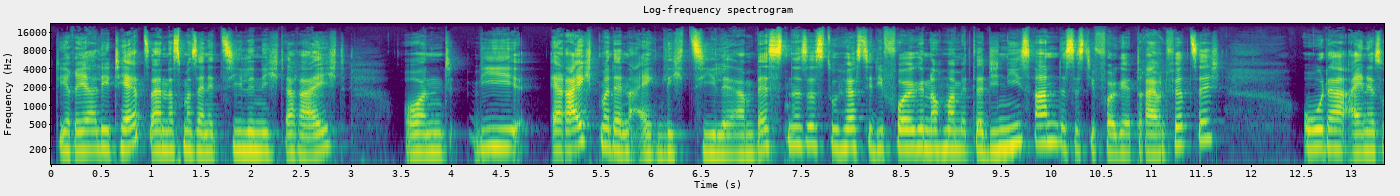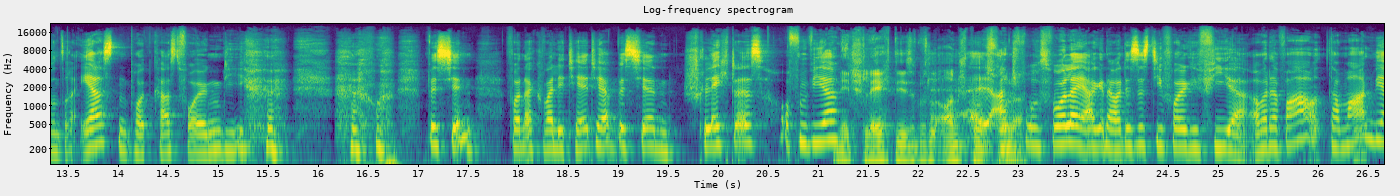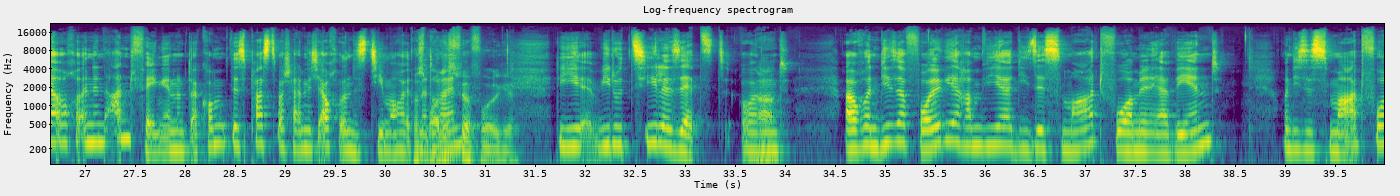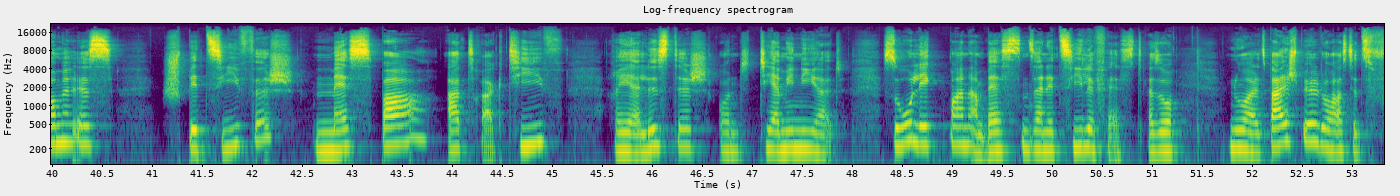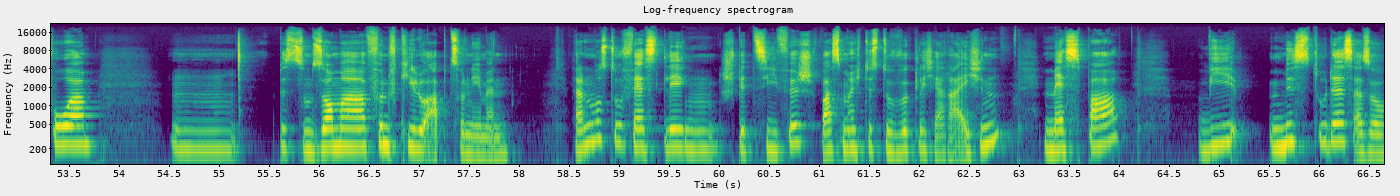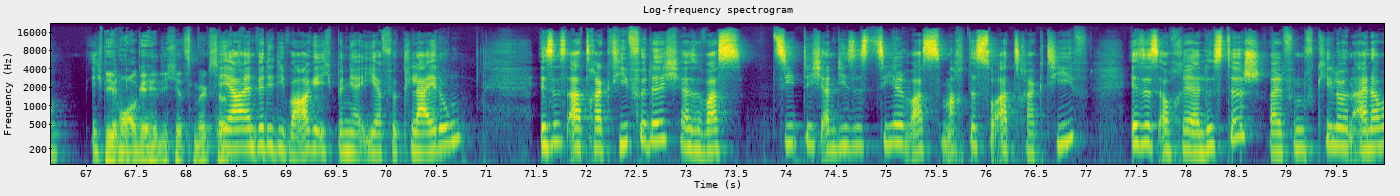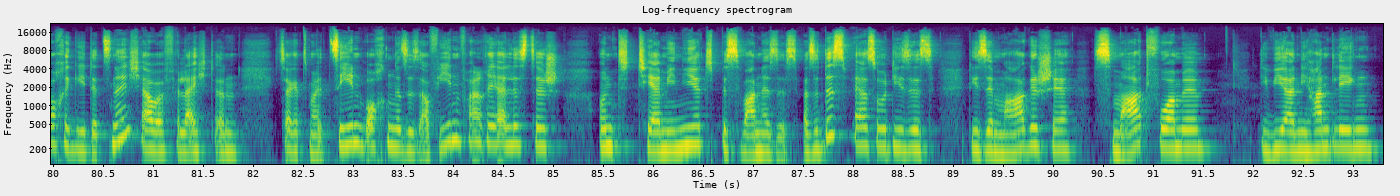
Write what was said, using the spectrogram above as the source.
die Realität sein, dass man seine Ziele nicht erreicht. Und wie erreicht man denn eigentlich Ziele? Am besten ist es, du hörst dir die Folge nochmal mit der Denise an, das ist die Folge 43 oder eines unserer ersten Podcast-Folgen, die ein bisschen von der Qualität her ein bisschen schlechter ist, hoffen wir. Nicht schlecht, die ist ein bisschen anspruchsvoller. Äh, anspruchsvoller, ja genau, das ist die Folge 4. Aber da, war, da waren wir auch in den Anfängen und da kommt, das passt wahrscheinlich auch in das Thema heute Was mit rein. Was war das für eine Folge? Die, wie du Ziele setzt und ah auch in dieser Folge haben wir diese Smart-Formel erwähnt. Und diese Smart-Formel ist spezifisch, messbar, attraktiv, realistisch und terminiert. So legt man am besten seine Ziele fest. Also nur als Beispiel, du hast jetzt vor, mm, bis zum Sommer fünf Kilo abzunehmen. Dann musst du festlegen, spezifisch, was möchtest du wirklich erreichen, messbar wie misst du das? Also ich die bin, Waage hätte ich jetzt mal gesagt. Ja, entweder die Waage, ich bin ja eher für Kleidung. Ist es attraktiv für dich? Also was zieht dich an dieses Ziel? Was macht es so attraktiv? Ist es auch realistisch? Weil fünf Kilo in einer Woche geht jetzt nicht, aber vielleicht in, ich sage jetzt mal, zehn Wochen ist es auf jeden Fall realistisch und terminiert, bis wann ist es. Also das wäre so dieses, diese magische Smart-Formel, die wir an die Hand legen,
